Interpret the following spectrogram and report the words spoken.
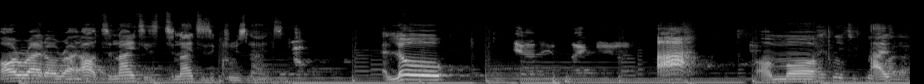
All right, all right. Oh, tonight is tonight is a cruise night. Hello. Yeah, it's like, you know, Ah. Omo. Lightning ti pé I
